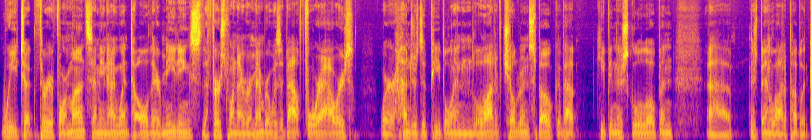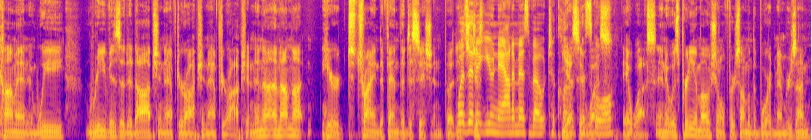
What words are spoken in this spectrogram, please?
we took three or four months. I mean, I went to all their meetings. The first one I remember was about four hours, where hundreds of people and a lot of children spoke about keeping their school open. Uh, there's been a lot of public comment, and we revisited option after option after option. And, and I'm not here to try and defend the decision, but Was it's it just, a unanimous vote to close yes, the it school? was. It was, and it was pretty emotional for some of the board members. I'm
